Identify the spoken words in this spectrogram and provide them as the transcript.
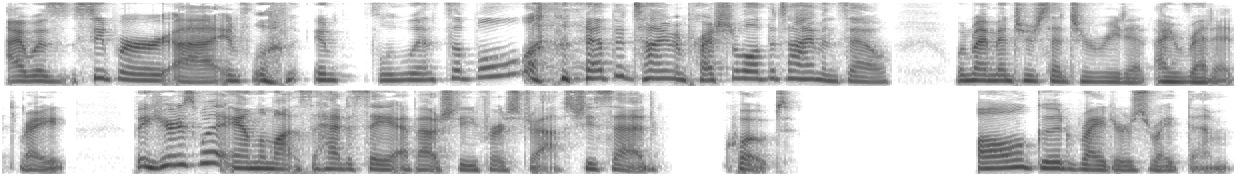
I was super uh, influ- influenceable at the time, impressionable at the time. And so when my mentor said to read it, I read it, right? But here's what Anne Lamott had to say about shitty first drafts. She said, Quote, all good writers write them.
